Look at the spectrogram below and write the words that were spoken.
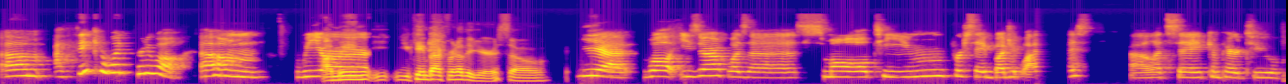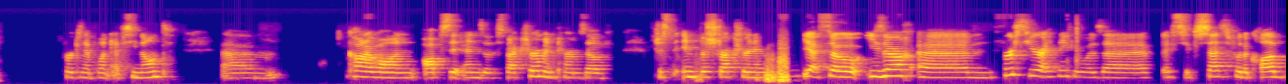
Um, I think it went pretty well. Um, we are. I mean, you came back for another year, so. Yeah, well, Yzeure was a small team per se, budget wise. Uh, let's say compared to for example, an FC Nantes, um, kind of on opposite ends of the spectrum in terms of just infrastructure and everything. Yeah, so Yzeure, um, first year, I think it was a, a success for the club.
